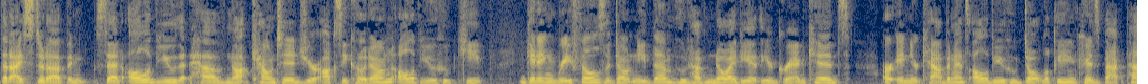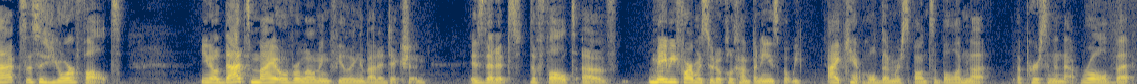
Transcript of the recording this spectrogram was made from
that I stood up and said, All of you that have not counted your oxycodone, all of you who keep getting refills that don't need them, who have no idea that your grandkids are in your cabinets, all of you who don't look at your kids' backpacks, this is your fault. You know, that's my overwhelming feeling about addiction is that it's the fault of maybe pharmaceutical companies, but we I can't hold them responsible. I'm not a person in that role, but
